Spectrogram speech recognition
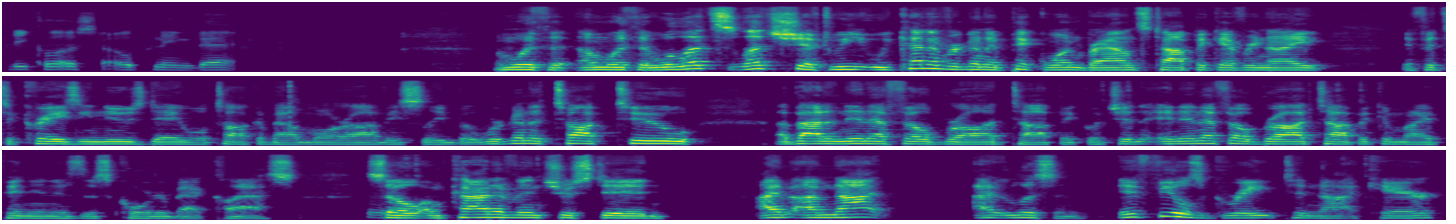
pretty close to opening day. I'm with it. I'm with it. Well, let's let's shift. We we kind of are going to pick one Browns topic every night If it's a crazy news day, we'll talk about more, obviously. But we're going to talk too about an NFL broad topic, which an, an NFL broad topic, in my opinion, is this quarterback class. So I'm kind of interested. I'm, I'm not. I listen. It feels great to not care.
